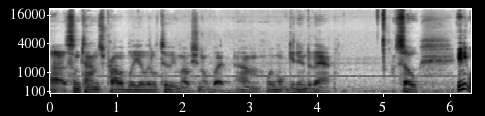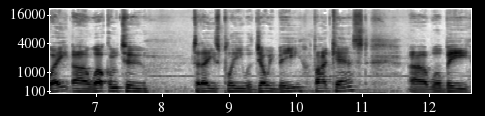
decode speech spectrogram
Uh, sometimes probably a little too emotional, but um, we won't get into that. So, anyway, uh, welcome to today's Plea with Joey B podcast. Uh, we'll be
